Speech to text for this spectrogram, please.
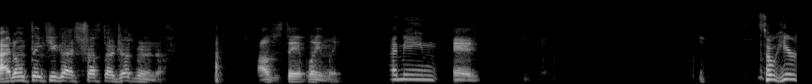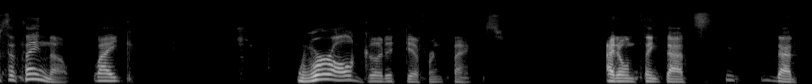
I don't think you guys trust our judgment enough. I'll just say it plainly. I mean, And so here's the thing though. Like we're all good at different things. I don't think that's that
